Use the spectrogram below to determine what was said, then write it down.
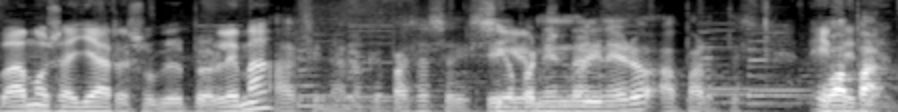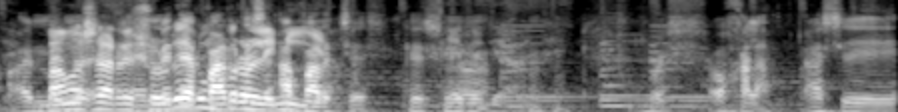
vamos allá a resolver el problema. Al final lo que pasa es que se sigue poniendo dinero a partes. O a, vamos a resolver un problemilla. A parches, que es pues ojalá, así,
